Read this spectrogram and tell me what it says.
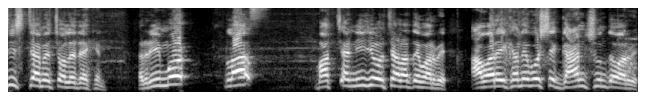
সিস্টেমে চলে, দেখেন। রিমোট প্লাস বাচ্চা নিজেও চালাতে পারবে। আবার এখানে বসে গান শুনতে পারবে।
